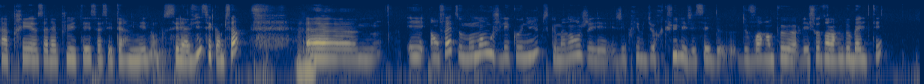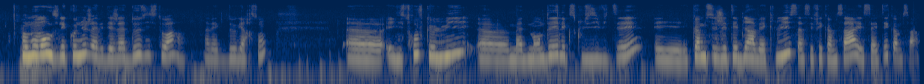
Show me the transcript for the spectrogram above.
après, ça l'a plus été, ça s'est terminé, donc c'est la vie, c'est comme ça. Euh, et en fait, au moment où je l'ai connu, parce que maintenant j'ai pris du recul et j'essaie de, de voir un peu les choses dans leur globalité, au moment où je l'ai connu, j'avais déjà deux histoires avec deux garçons. Euh, et il se trouve que lui euh, m'a demandé l'exclusivité. Et comme j'étais bien avec lui, ça s'est fait comme ça et ça a été comme ça.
